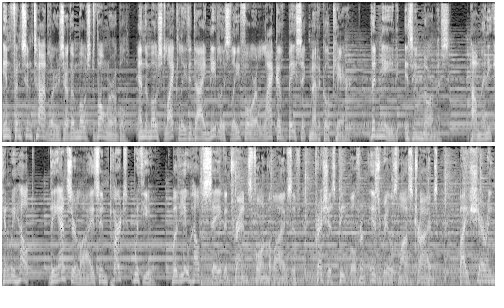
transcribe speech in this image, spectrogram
Infants and toddlers are the most vulnerable and the most likely to die needlessly for lack of basic medical care. The need is enormous. How many can we help? The answer lies in part with you. Will you help save and transform the lives of precious people from Israel's lost tribes by sharing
